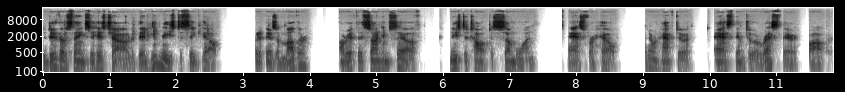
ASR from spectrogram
to do those things to his child, then he needs to seek help. But if there's a mother, or if the son himself needs to talk to someone, ask for help, they don't have to ask them to arrest their father.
